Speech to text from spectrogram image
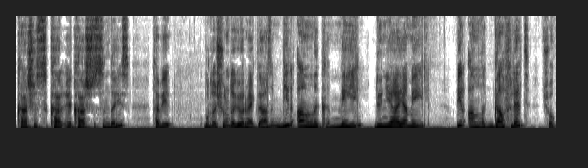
karşısı, kar, e, karşısındayız. Tabi burada şunu da görmek lazım. Bir anlık meyil, dünyaya meyil, bir anlık gaflet çok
